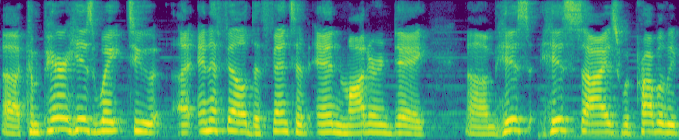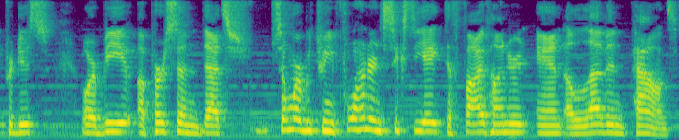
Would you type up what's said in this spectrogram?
uh, compare his weight to an NFL defensive end modern day, um, his his size would probably produce or be a person that's somewhere between 468 to 511 pounds.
